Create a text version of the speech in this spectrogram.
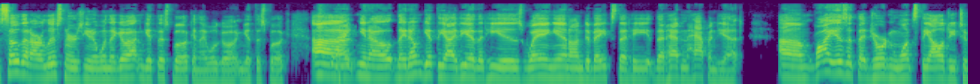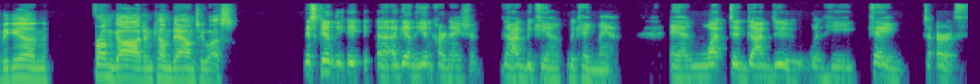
so that our listeners, you know, when they go out and get this book, and they will go out and get this book, uh, right. you know, they don't get the idea that he is weighing in on debates that he that hadn't happened yet. Um, why is it that Jordan wants theology to begin from God and come down to us? It's good. The, uh, again, the incarnation. God became became man, and what did God do when He came to Earth?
